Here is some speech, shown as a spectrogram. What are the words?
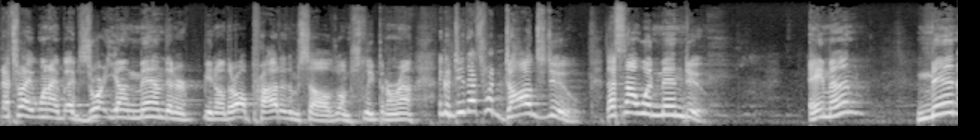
that's why when I exhort young men that are, you know, they're all proud of themselves. Oh, I'm sleeping around. I go, dude, that's what dogs do. That's not what men do. Amen? Men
